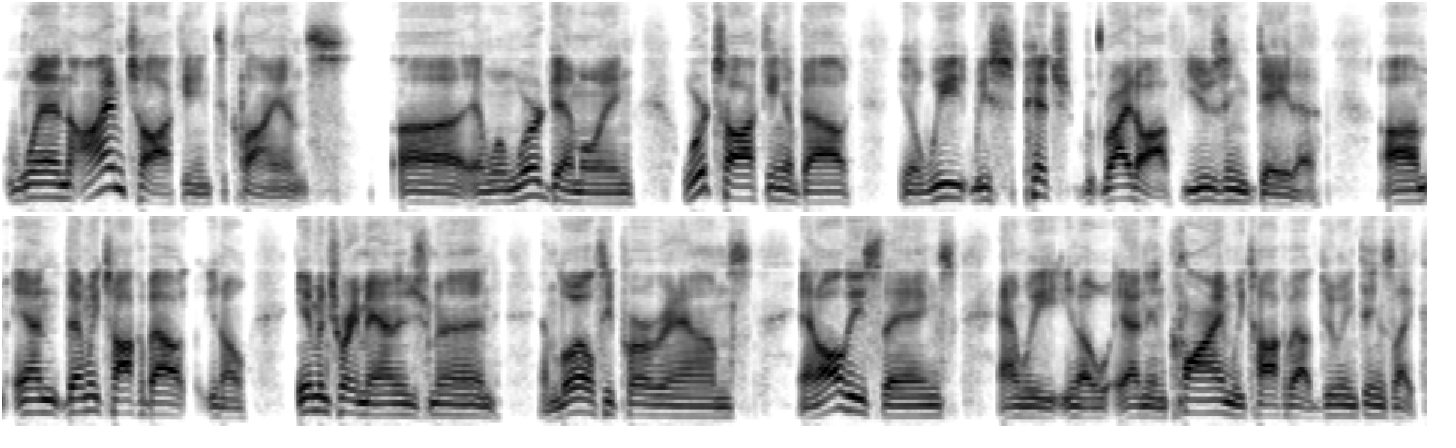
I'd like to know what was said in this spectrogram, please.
When I'm talking to clients uh, and when we're demoing, we're talking about, you know, we, we pitch right off using data. Um, and then we talk about, you know, inventory management and loyalty programs and all these things. And we, you know, and in Climb, we talk about doing things like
